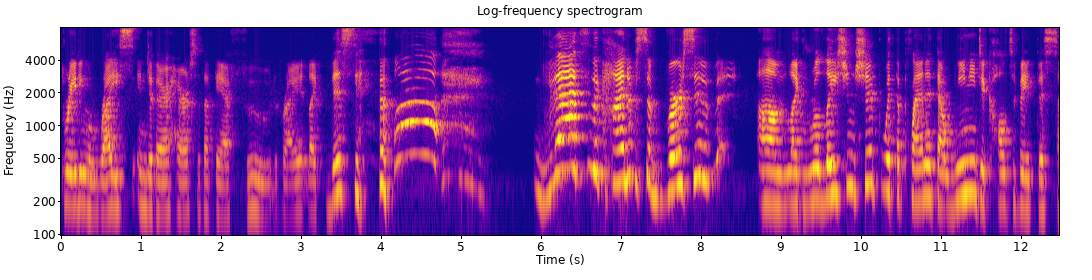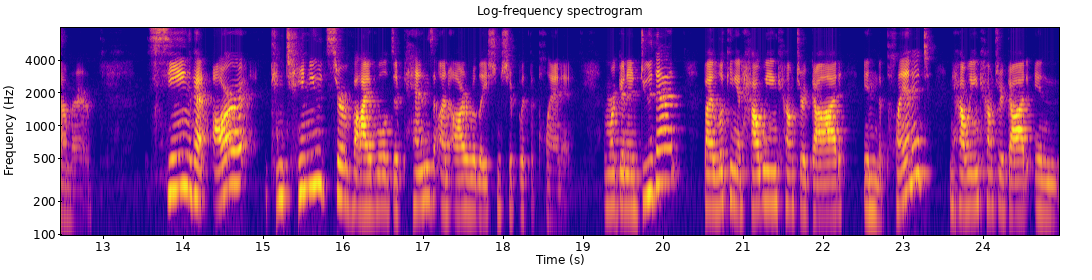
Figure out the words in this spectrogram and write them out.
braiding rice into their hair so that they have food, right? Like this. that's the kind of subversive um, like relationship with the planet that we need to cultivate this summer seeing that our continued survival depends on our relationship with the planet and we're going to do that by looking at how we encounter god in the planet, and how we encounter God in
